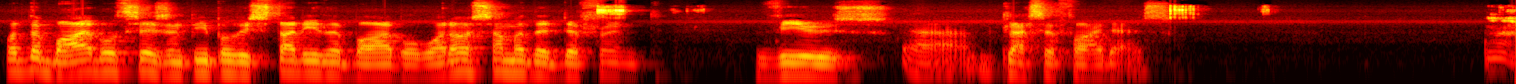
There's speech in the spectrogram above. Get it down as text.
what the Bible says and people who study the Bible, what are some of the different views um, classified as? Hmm.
